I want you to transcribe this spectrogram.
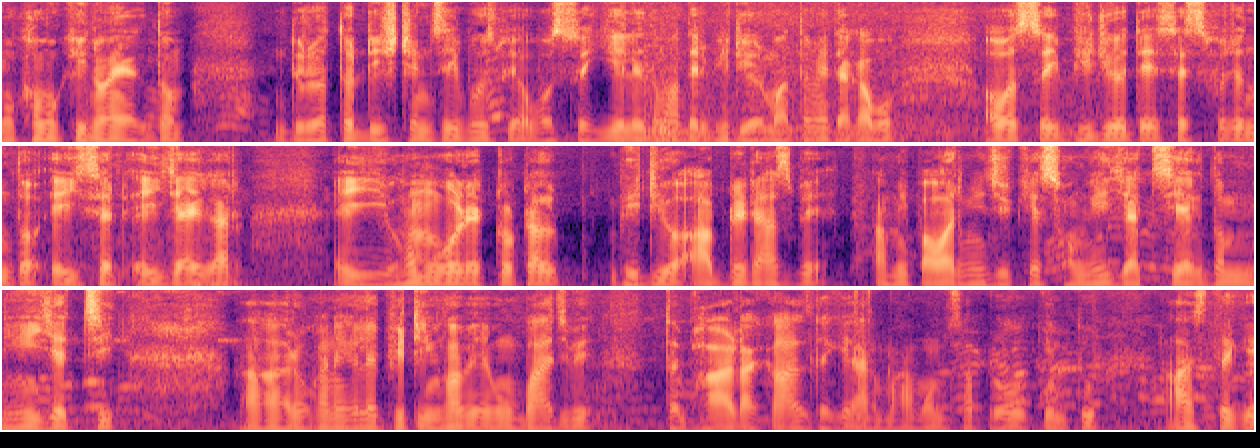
মুখোমুখি নয় একদম। দূরত্ব ডিস্টেন্সেই বসবে, অবশ্যই গেলে তোমাদের ভিডিওর মাধ্যমে দেখাবো। অবশ্যই ভিডিওতে শেষ পর্যন্ত এই সেট এই জায়গার, এই হোমগোল্ডের টোটাল ভিডিও আপডেট আসবে। আমি পাওয়ার মিউজিকের সঙ্গেই যাচ্ছি, একদম নিয়েই যাচ্ছি। আর ওখানে গেলে ফিটিং হবে এবং বাজবে। তো ভাড়াটা কাল থেকে আর মা মনসা প্রো কিন্তু আজ থেকে,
